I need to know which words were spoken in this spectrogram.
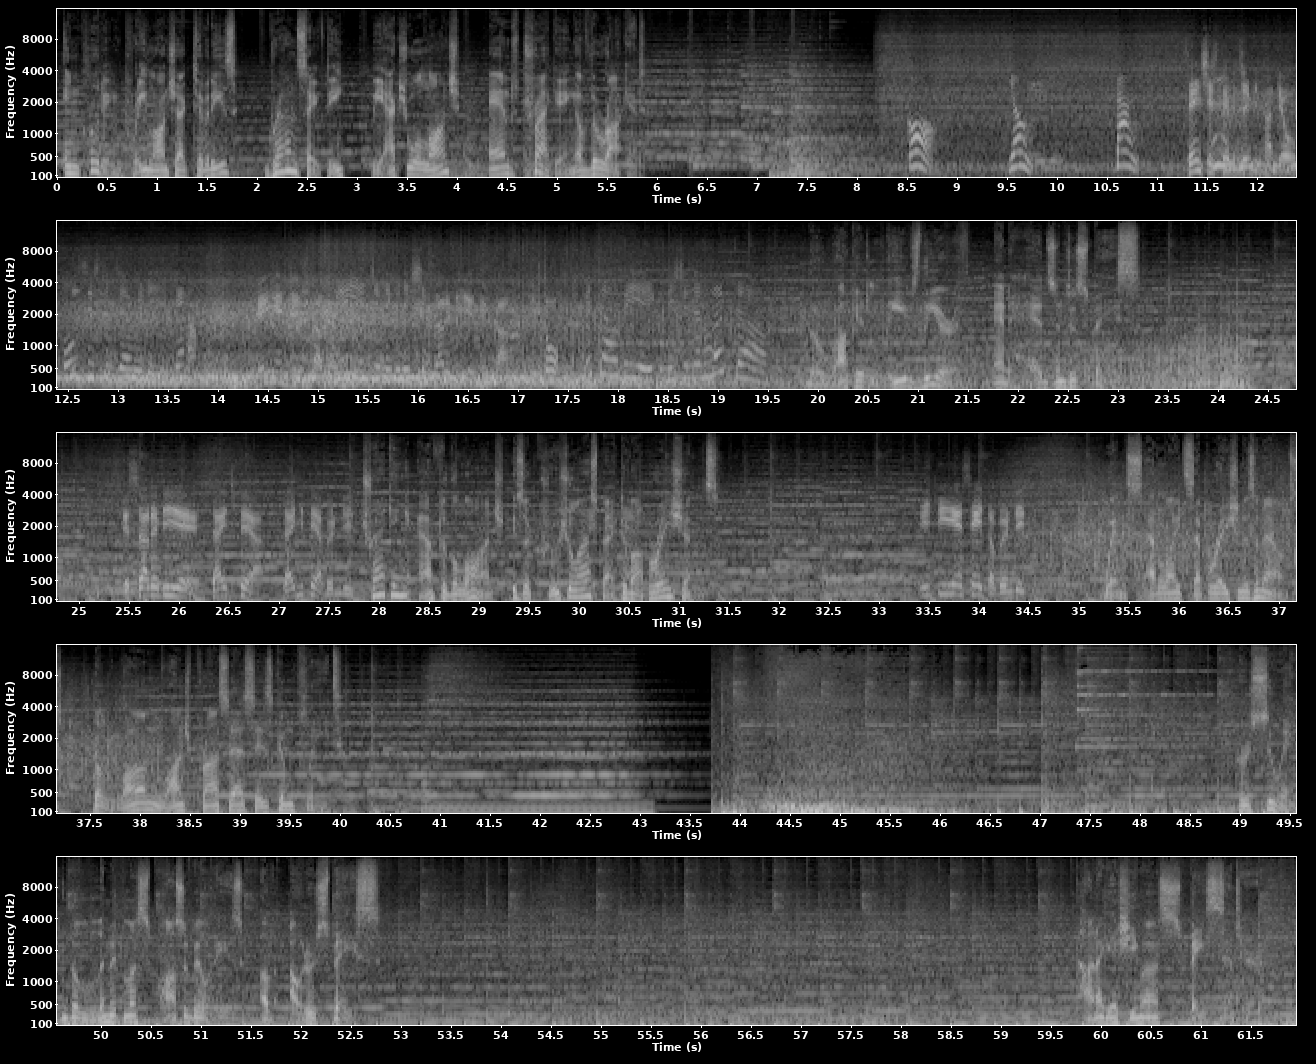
including pre launch activities, ground safety, the actual launch, and tracking of the rocket. 5, 4, 3, 全システム準備完了。All systems are ready. Zero. Main engine start. Main engine ignition. SRBA 点火。リフト。SRBA ignition and liftoff. The rocket leaves the Earth and heads into space. SRBA 第1ペア第2ペア分離 Tracking after the launch is a crucial aspect of operations. ETS8 分離 When satellite separation is announced, the long launch process is complete. Pursuing the limitless possibilities of outer space. Tanegashima Space Center.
